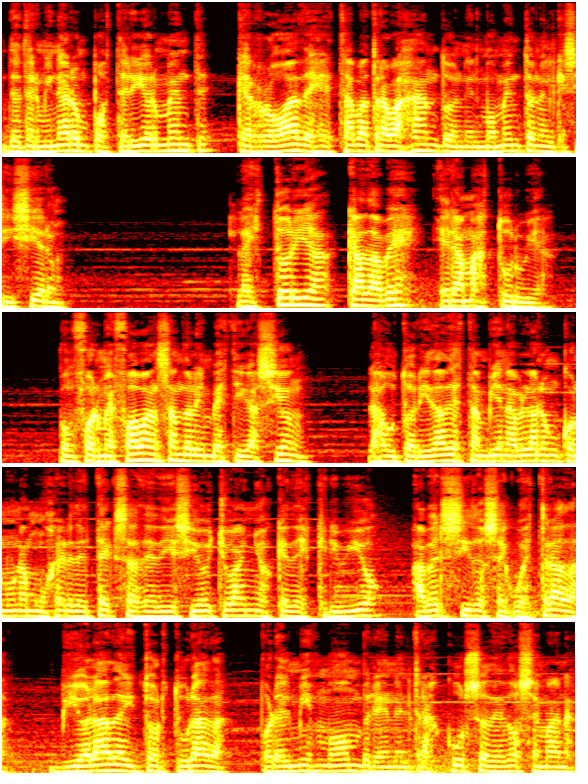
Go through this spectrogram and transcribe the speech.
determinaron posteriormente que Roades estaba trabajando en el momento en el que se hicieron. La historia cada vez era más turbia. Conforme fue avanzando la investigación, las autoridades también hablaron con una mujer de Texas de 18 años que describió haber sido secuestrada, violada y torturada por el mismo hombre en el transcurso de dos semanas,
